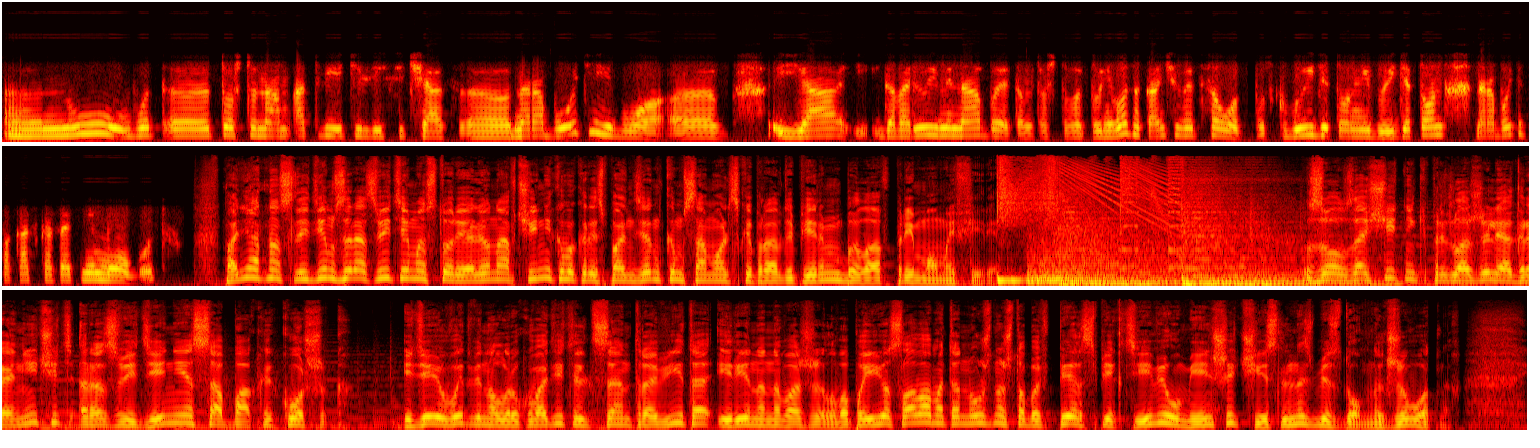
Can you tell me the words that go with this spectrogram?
Э, ну, вот э, то, что нам ответили сейчас э, на работе его, э, я говорю именно об этом, то, что вот у него заканчивается отпуск. Выйдет он, не выйдет он, на работе пока сказать не могут. Понятно, следим за развитием истории. Алена Овчинникова, корреспондент «Комсомольской правды Пермь», была в прямом эфире. Зоозащитники предложили ограничить разведение собак и кошек. Идею выдвинул руководитель центра ВИТА Ирина Новожилова. По ее словам, это нужно, чтобы в перспективе уменьшить численность бездомных животных.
